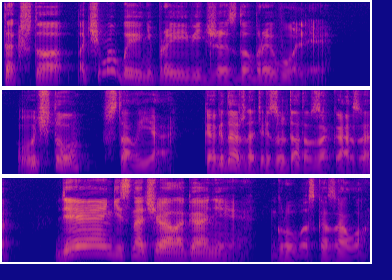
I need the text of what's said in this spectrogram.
Так что почему бы и не проявить жест доброй воли? Учту, встал я. Когда ждать результатов заказа? Деньги сначала гони, грубо сказал он.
